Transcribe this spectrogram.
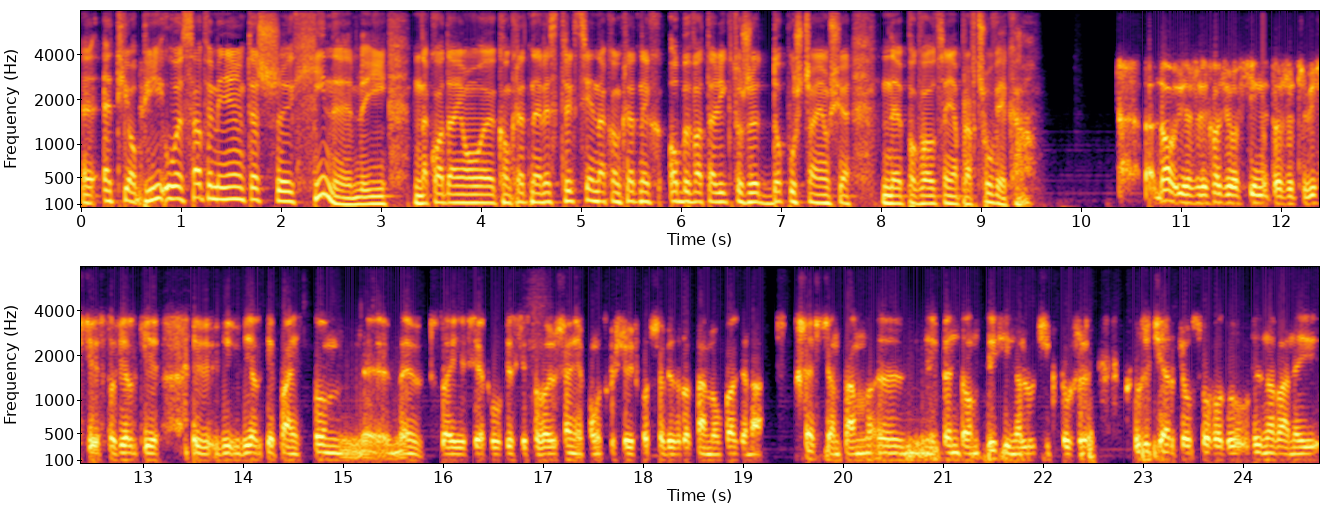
Etiopii. USA wymieniają też Chiny i nakładają konkretne restrykcje na konkretnych obywateli, którzy dopuszczają się pogwałcenia praw człowieka. No, jeżeli chodzi o Chiny, to rzeczywiście jest to wielkie, wielkie państwo. My tutaj jako Europejskie Stowarzyszenie Pomoc Kościołowi w Potrzebie zwracamy uwagę na chrześcijan tam y, będących i na ludzi, którzy którzy cierpią z powodu wyznawanej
